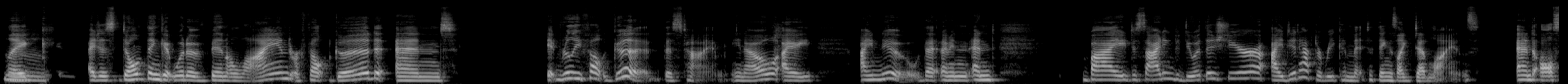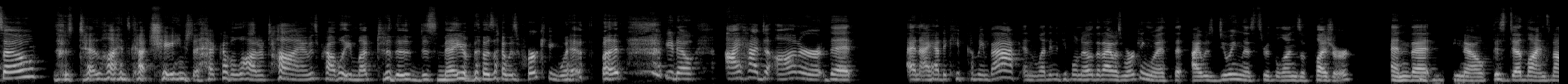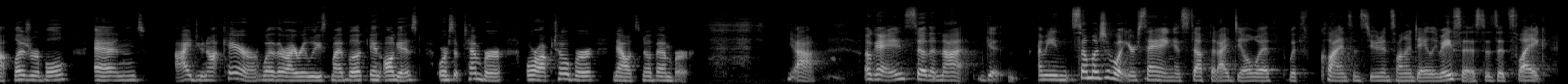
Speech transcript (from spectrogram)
Like mm. i just don't think it would have been aligned or felt good and it really felt good this time you know? I I knew that, I mean, and by deciding to do it this year, I did have to recommit to things like deadlines. And also, those deadlines got changed a heck of a lot of times, probably much to the dismay of those I was working with. But, you know, I had to honor that and I had to keep coming back and letting the people know that I was working with that I was doing this through the lens of pleasure and that, mm-hmm. you know, this deadline's not pleasurable and I do not care whether I release my book in August or September or October. Now it's November. Yeah. Okay. So then that get, I mean, so much of what you're saying is stuff that I deal with with clients and students on a daily basis is it's like,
